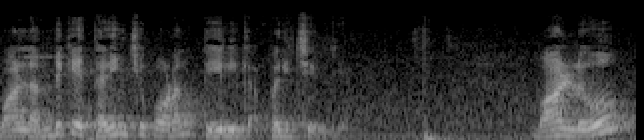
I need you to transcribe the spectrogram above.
వాళ్ళు అందుకే తరించిపోవడం తేలిక పరిచర్య. వాళ్ళు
